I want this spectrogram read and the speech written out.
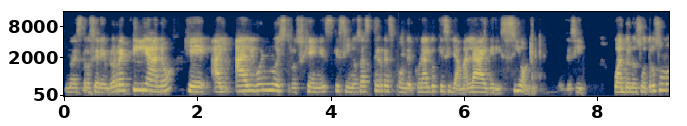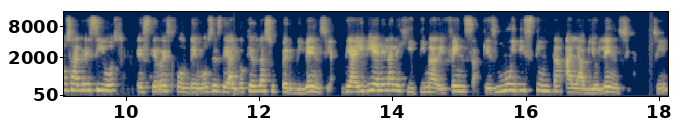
nuestro cerebro reptiliano, que hay algo en nuestros genes que sí nos hace responder con algo que se llama la agresión. Es decir, cuando nosotros somos agresivos es que respondemos desde algo que es la supervivencia. De ahí viene la legítima defensa, que es muy distinta a la violencia. ¿sí?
